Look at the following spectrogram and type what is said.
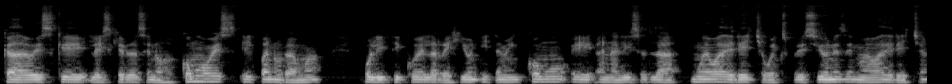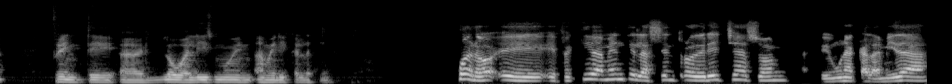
cada vez que la izquierda se enoja. ¿Cómo ves el panorama? político de la región y también cómo eh, analizas la nueva derecha o expresiones de nueva derecha frente al globalismo en América Latina. Bueno, eh, efectivamente las centro derecha son eh, una calamidad,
